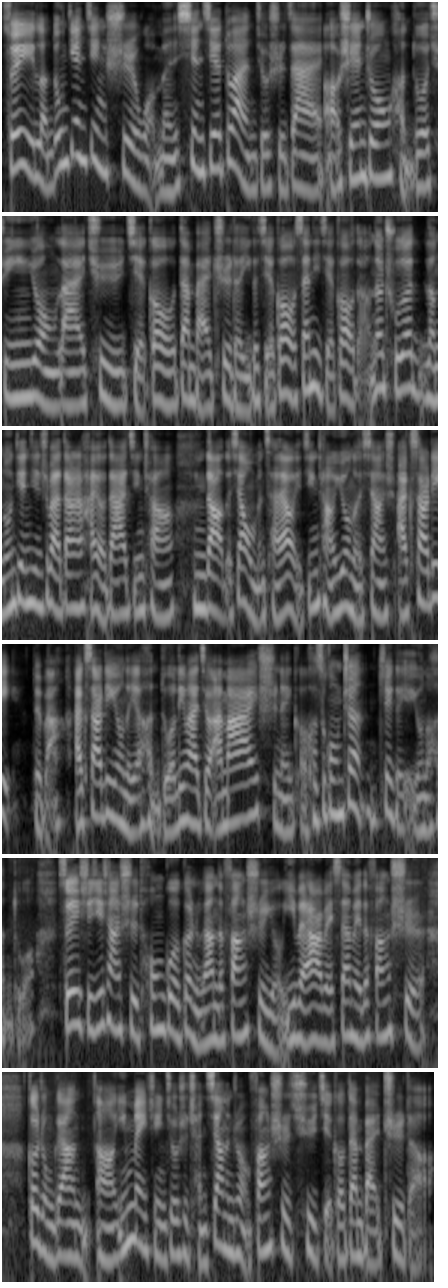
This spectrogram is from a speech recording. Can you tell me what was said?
所以冷冻电镜是我们现阶段就是在呃实验中。中很多去应用来去解构蛋白质的一个结构，三 D 结构的。那除了冷冻电镜之外，当然还有大家经常听到的，像我们材料也经常用的，像是 XRD，对吧？XRD 用的也很多。另外就 MRI 是那个核磁共振，这个也用的很多。所以实际上是通过各种各样的方式，有一维、二维、三维的方式，各种各样啊 imaging 就是成像的这种方式去解构蛋白质的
